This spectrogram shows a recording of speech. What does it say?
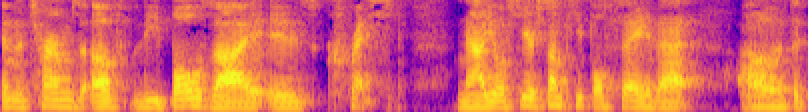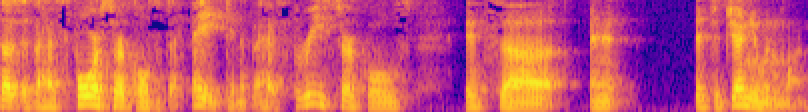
in the terms of the bullseye is crisp. Now you'll hear some people say that oh if it does if it has four circles it's a fake and if it has three circles it's uh and it's a genuine one.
